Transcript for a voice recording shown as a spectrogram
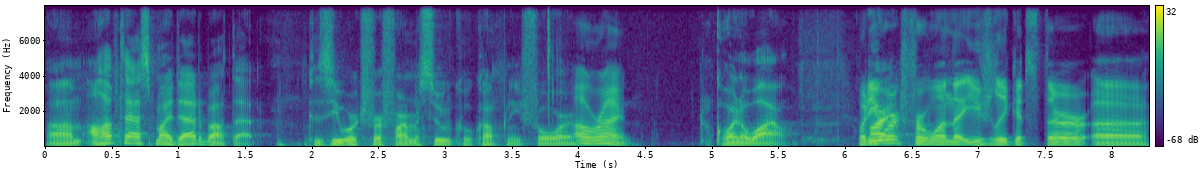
Um, I'll have to ask my dad about that because he worked for a pharmaceutical company for Oh, right. quite a while. But he All right. works for one that usually gets their. Uh,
